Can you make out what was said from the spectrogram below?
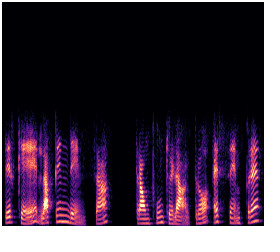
Perché la pendenza tra un punto e l'altro è sempre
